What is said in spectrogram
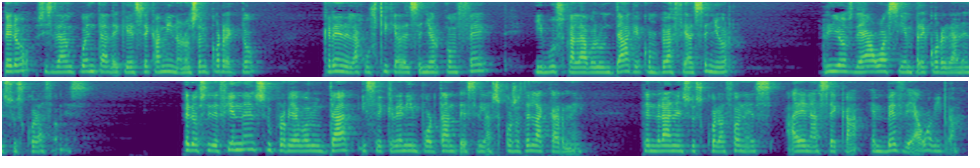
pero si se dan cuenta de que ese camino no es el correcto, creen en la justicia del Señor con fe y buscan la voluntad que complace al Señor, ríos de agua siempre correrán en sus corazones. Pero si defienden su propia voluntad y se creen importantes en las cosas de la carne, tendrán en sus corazones arena seca en vez de agua viva.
